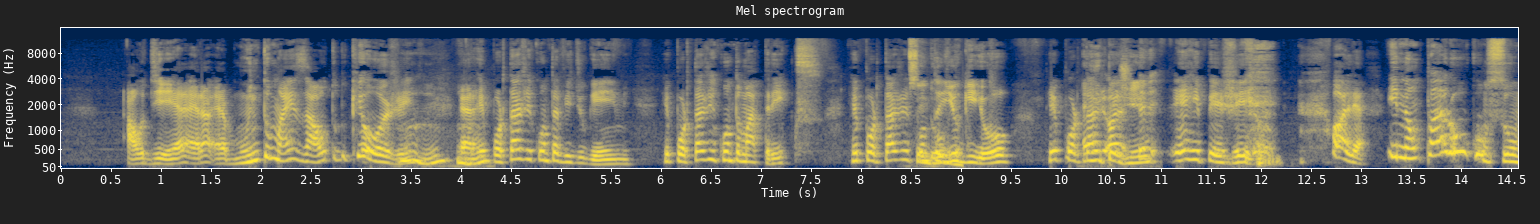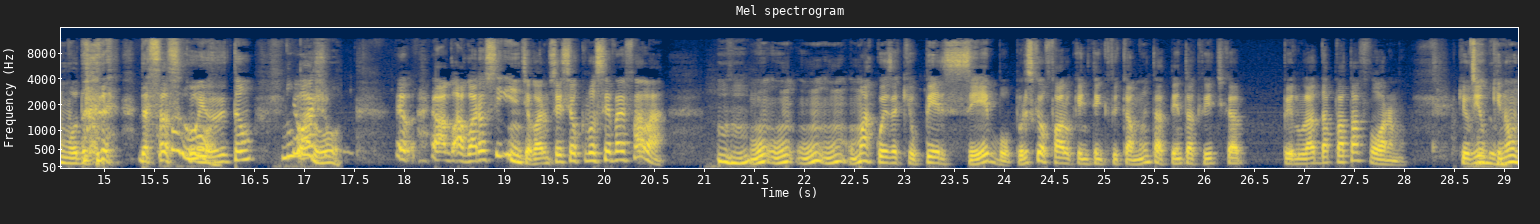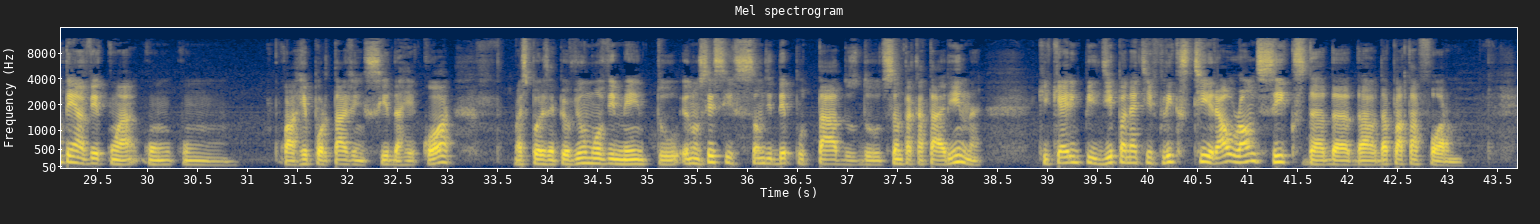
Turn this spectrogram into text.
era, era muito mais alto do que hoje, hein? Uhum, uhum. Era reportagem contra videogame, reportagem contra Matrix, reportagem Sem contra Yu-Gi-Oh! Reportagem. RPG. Olha, RPG. olha, e não parou o consumo dessas coisas. Então, não eu parou. acho. Eu, agora é o seguinte, agora não sei se é o que você vai falar. Uhum. Um, um, um, uma coisa que eu percebo, por isso que eu falo que a gente tem que ficar muito atento à crítica pelo lado da plataforma. Que eu vi que não tem a ver com a, com, com, com a reportagem em si da Record, mas, por exemplo, eu vi um movimento, eu não sei se são de deputados do Santa Catarina, que querem pedir para a Netflix tirar o Round 6 da, da, da, da plataforma.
